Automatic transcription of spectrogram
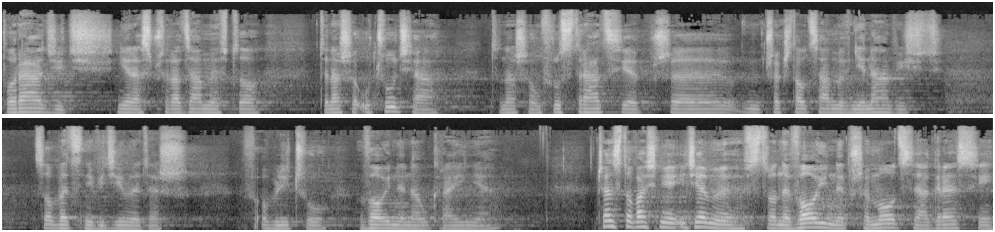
poradzić. Nieraz przeradzamy w to te nasze uczucia, tę naszą frustrację, prze, przekształcamy w nienawiść, co obecnie widzimy też w obliczu wojny na Ukrainie. Często właśnie idziemy w stronę wojny, przemocy, agresji,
